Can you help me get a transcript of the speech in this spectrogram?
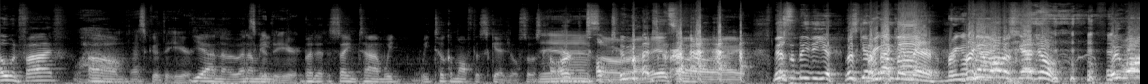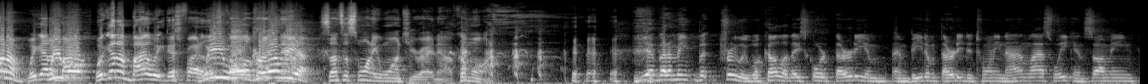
0 and 5. Wow, Um, that's good to hear. yeah, I know, and That's I mean, good to hear. but at the same time, we we took them off the schedule, so it's Yeah, hard to it's talk all too right. much. It's crap. all right. This will be the year. Let's get Bring them back, in there. Bring 'em back. on the schedule. we want them. We got a we bye, want. we got a bye week this Friday. We Let's call want them right now. Columbia. Sons of Suwannee want you right now. Come on. Yeah, but I mean, but truly, Wakulla they scored 30 and, and beat them 30 to 29 last week, and so I mean,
